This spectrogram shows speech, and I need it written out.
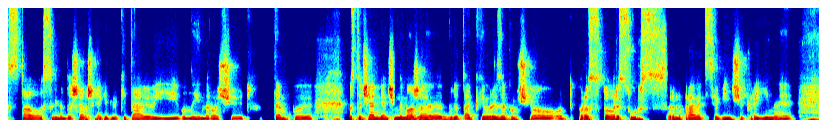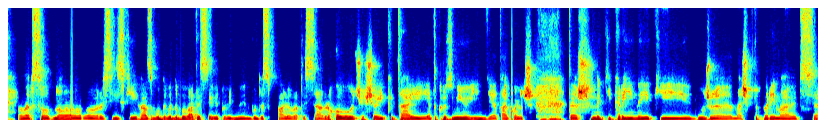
стало сильно дешевше, як і для Китаю, і вони нарощують темпи постачання. Чи не може бути таким ризиком, що от просто ресурс перенаправиться в інші країни, але все одно російський газ буде видобуватися, і відповідно він буде спалюватися, враховуючи, що і Китай, я так розумію, Індія також теж не ті країни, які дуже, начебто, переймаються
